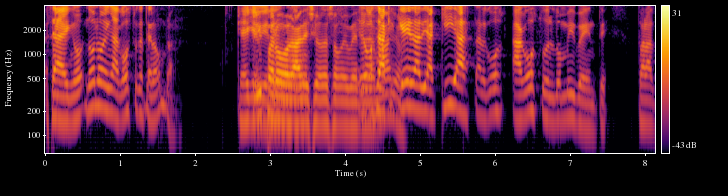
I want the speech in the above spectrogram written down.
O sea, en, no, no, en agosto que te nombran. Que Sí, pero las elecciones son el 20 Eh, O de sea, que queda de aquí hasta el gos- agosto del 2020 para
